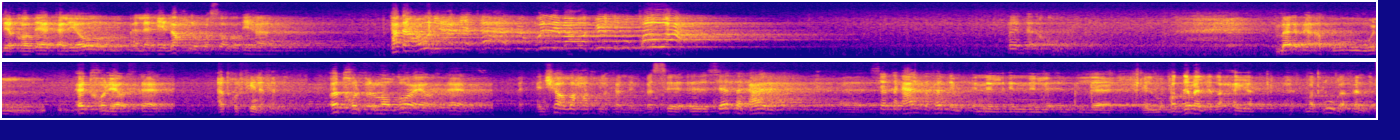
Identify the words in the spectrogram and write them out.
لقضية اليوم التي نحن بصددها فدعوني أتساءل بكل ما أوتيت من قوة ماذا أقول؟ ماذا أقول؟ ادخل يا أستاذ أدخل فين يا فندم؟ ادخل في الموضوع يا أستاذ إن شاء الله هدخل يا فندم بس آه، سيادتك عارف سيادتك عارف يا فندم إن ال- إن ال- ال- المقدمة الإيضاحية مطلوبة يا فندم.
